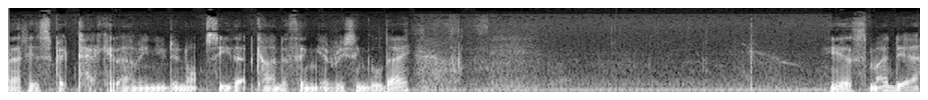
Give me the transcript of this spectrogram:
That is spectacular. I mean, you do not see that kind of thing every single day. Yes, my dear,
